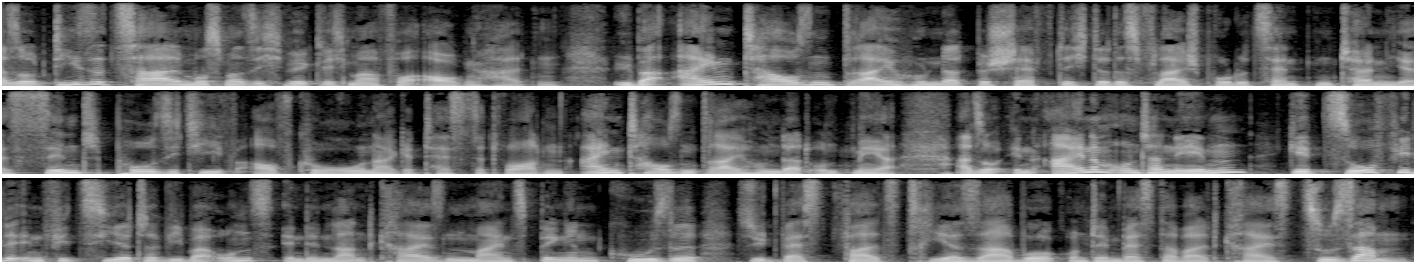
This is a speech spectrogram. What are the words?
Also diese Zahl muss man sich wirklich mal vor Augen halten. Über 1300 Beschäftigte des Fleischproduzenten Tönnies sind positiv auf Corona getestet worden. 1300 und mehr. Also in einem Unternehmen gibt so viele Infizierte wie bei uns in den Landkreisen Mainz-Bingen, Kusel, Südwestpfalz, Trier-Saarburg und dem Westerwaldkreis zusammen.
